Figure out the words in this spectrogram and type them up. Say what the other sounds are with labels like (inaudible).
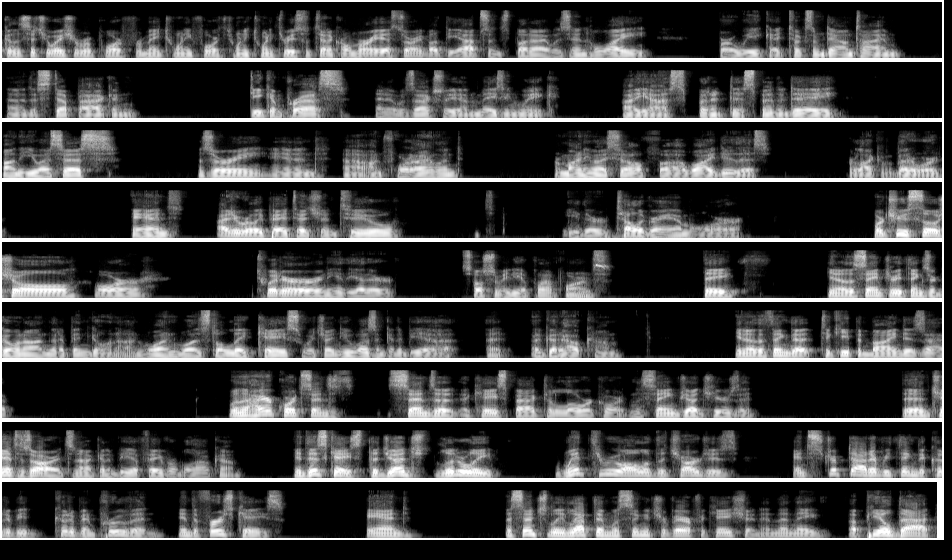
look at the situation report for May 24th, 2023. So, Lieutenant Colonel Murray, uh, sorry about the absence, but I was in Hawaii for a week. I took some downtime uh, to step back and decompress, and it was actually an amazing week. I uh, spent a, spent a day on the USS Missouri and uh, on Ford Island, reminding myself uh, why I do this, for lack of a better word. And I didn't really pay attention to either Telegram or or Truth Social or Twitter or any of the other social media platforms. They, you know, the same three things are going on that have been going on. One was the Lake case, which I knew wasn't going to be a, a, a good outcome. You know, the thing that to keep in mind is uh, when the higher court sends sends a, a case back to the lower court and the same judge hears it, then chances are it's not going to be a favorable outcome. In this case, the judge literally went through all of the charges and stripped out everything that could have been could have been proven in the first case and essentially left them with signature verification. And then they appealed that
